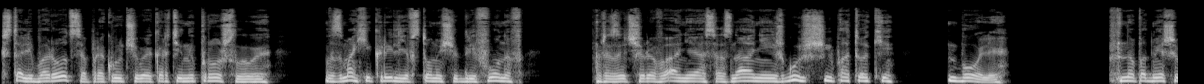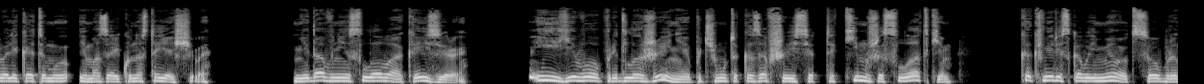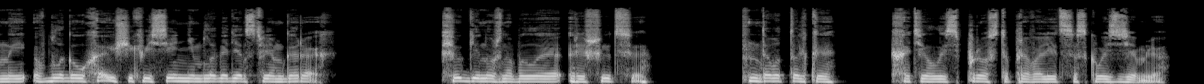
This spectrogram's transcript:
стали бороться, прокручивая картины прошлого, взмахи крыльев стонущих грифонов, разочарование, осознание и жгущие потоки боли. Но подмешивали к этому и мозаику настоящего — Недавние слова Кейзера и его предложение, почему-то казавшееся таким же сладким, как вересковый мед, собранный в благоухающих весенним благоденствием горах. Хюгге нужно было решиться. Да вот только хотелось просто провалиться сквозь землю.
